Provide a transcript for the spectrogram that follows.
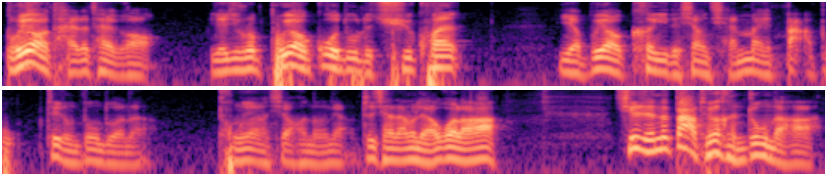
不要抬得太高，也就是说不要过度的屈髋，也不要刻意的向前迈大步。这种动作呢，同样消耗能量。之前咱们聊过了啊。其实人的大腿很重的哈，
